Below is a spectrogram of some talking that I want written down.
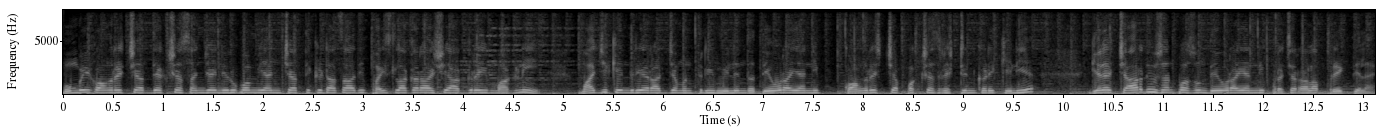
मुंबई काँग्रेसचे अध्यक्ष संजय निरुपम यांच्या तिकिटाचा आधी फैसला करा अशी आग्रही मागणी माजी केंद्रीय राज्यमंत्री मिलिंद देवरा यांनी काँग्रेसच्या पक्षश्रेष्ठींकडे केली आहे. गेल्या चार दिवसांपासून देवरा यांनी प्रचाराला ब्रेक दिलाय.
